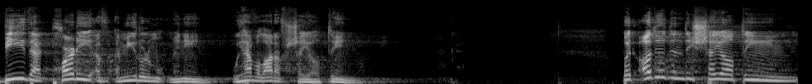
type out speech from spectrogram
be that party of Amirul Mu'mineen. We have a lot of shayateen. But other than the shayateen,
